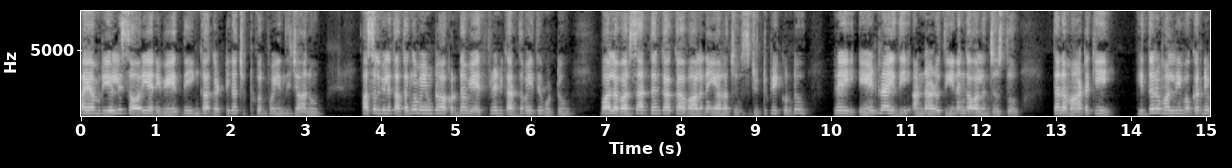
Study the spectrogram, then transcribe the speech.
ఐఆమ్ రియల్లీ సారీ అని వేద్ని ఇంకా గట్టిగా చుట్టుకొని పోయింది జాను. అసలు వీళ్ళ తతంగం ఏమిటో అక్కడున్న వేద్ ఫ్రెండ్కి అర్థమైతే ఒట్టు. వాళ్ళ వరుస అర్థం కాక వాళ్ళని అలా చూసి జుట్టు పీక్కుంటూ రే ఏంట్రా ఇది? అన్నాడు దీనంగా వాళ్ళని చూస్తూ. తన మాటకి ఇద్దరు మళ్ళీ ఒకరిని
